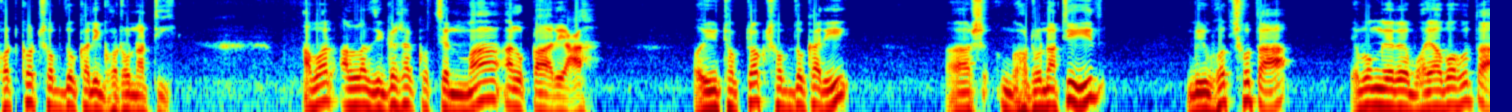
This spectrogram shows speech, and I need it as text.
খটখট শব্দকারী ঘটনাটি। আবার আল্লাহ জিজ্ঞাসা করছেন, মা আল কারে আহ ওই ঠকঠক শব্দকারী ঘটনাটির বিভৎসতা এবং এর ভয়াবহতা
